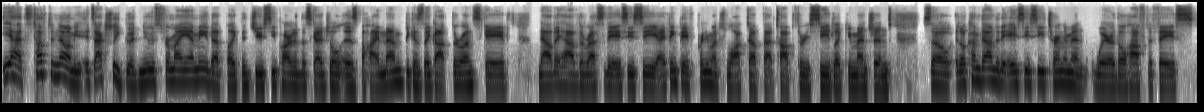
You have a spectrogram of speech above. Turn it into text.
yeah, it's tough to know. I mean, it's actually good news for Miami that like the juicy part of the schedule is behind them because they got through unscathed. Now they have the rest of the ACC. I think they've pretty much locked up that top three seed, like you mentioned. So it'll come down to the ACC tournament where they'll have to face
